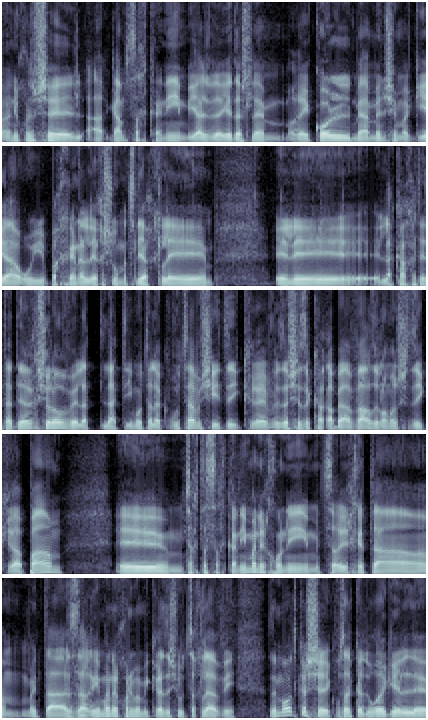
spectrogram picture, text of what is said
אני חושב שגם שחקנים, בגלל הידע שלהם, הרי כל מאמן שמגיע, הוא ייבחן על איך שהוא מצליח ל... ל... לקחת את הדרך שלו ולהתאים אותה לקבוצה ושזה יקרה, וזה שזה קרה בעבר זה לא אומר שזה יקרה הפעם. אה, צריך את השחקנים הנכונים, צריך את, ה... את הזרים הנכונים במקרה הזה שהוא צריך להביא. זה מאוד קשה, קבוצת כדורגל, אה,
